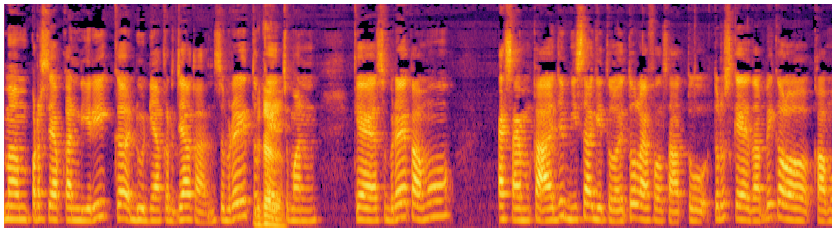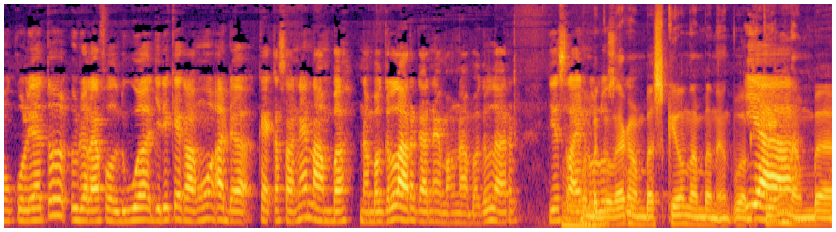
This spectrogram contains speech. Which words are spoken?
mempersiapkan diri ke dunia kerja kan. Sebenarnya itu kayak Betul. cuman kayak sebenarnya kamu SMK aja bisa gitu loh itu level 1 terus kayak tapi kalau kamu kuliah tuh udah level 2 jadi kayak kamu ada kayak kesannya nambah nambah gelar kan emang nambah gelar jadi selain nambah lulus gelar, nambah skill, nambah networking, Iya. nambah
